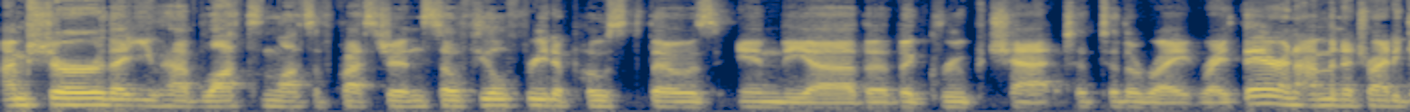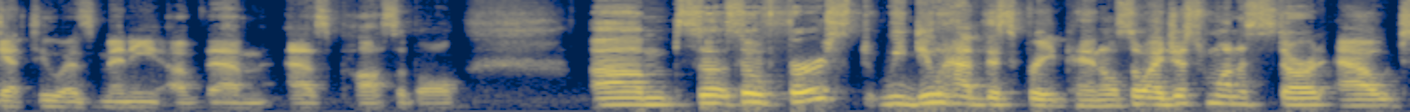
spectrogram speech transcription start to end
I'm sure that you have lots and lots of questions, so feel free to post those in the, uh, the, the group chat to, to the right, right there, and I'm going to try to get to as many of them as possible. Um, so, so first, we do have this great panel. So I just want to start out,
